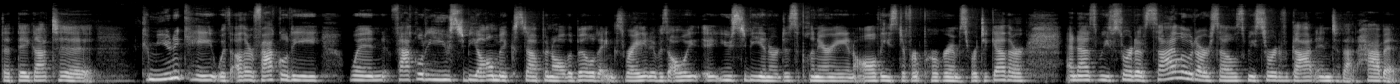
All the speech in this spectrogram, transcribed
that they got to communicate with other faculty when faculty used to be all mixed up in all the buildings, right? It was always, it used to be interdisciplinary and all these different programs were together. And as we sort of siloed ourselves, we sort of got into that habit.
